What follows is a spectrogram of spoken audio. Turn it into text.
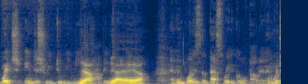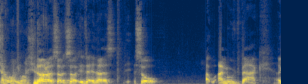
which industry do we need to Yeah. tap into? Yeah. Yeah. Yeah. And, what is the best way to go about it? And whichever one you want to share. No, no. So, so, I'll do- is it- no, so, I, moved back. I,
